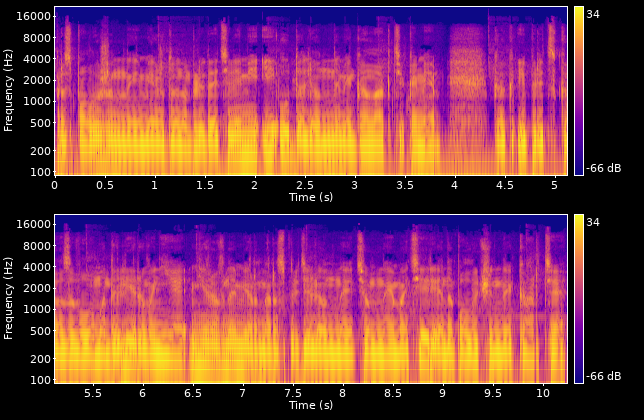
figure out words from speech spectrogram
расположенные между наблюдателями и удаленными галактиками. Как и предсказывало моделирование, неравномерно распределенная темная материя на полученной карте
